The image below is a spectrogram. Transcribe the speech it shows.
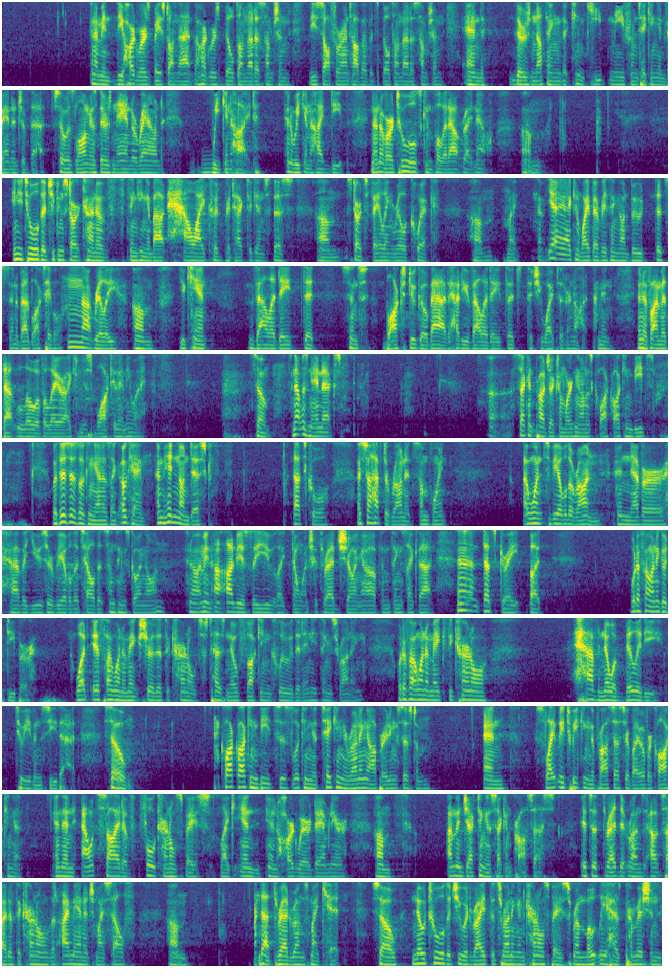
and I mean, the hardware is based on that. The hardware is built on that assumption. The software on top of it's built on that assumption. And there's nothing that can keep me from taking advantage of that. So as long as there's NAND around, we can hide. And we can hide deep. None of our tools can pull it out right now. Um, any tool that you can start kind of thinking about how I could protect against this um, starts failing real quick. Um, like, yeah, I can wipe everything on boot that's in a bad block table. Not really. Um, you can't validate that since blocks do go bad, how do you validate that, that you wiped it or not? I mean, and if I'm at that low of a layer, I can just block it anyway. So that was Nandex. Uh, second project I'm working on is clock locking beats. What this is looking at is like, okay, I'm hidden on disk. That's cool. I still have to run at some point. I want to be able to run and never have a user be able to tell that something's going on. You know, I mean, obviously you like don't want your thread showing up and things like that. Eh, that's great, but what if I want to go deeper? What if I want to make sure that the kernel just has no fucking clue that anything's running? What if I want to make the kernel have no ability to even see that. So, clock locking beats is looking at taking a running operating system and slightly tweaking the processor by overclocking it. And then outside of full kernel space, like in, in hardware damn near, um, I'm injecting a second process. It's a thread that runs outside of the kernel that I manage myself. Um, that thread runs my kit. So no tool that you would write that's running in kernel space remotely has permission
